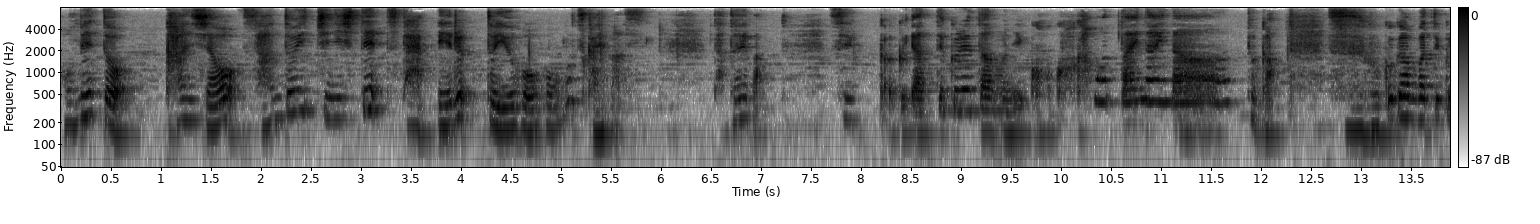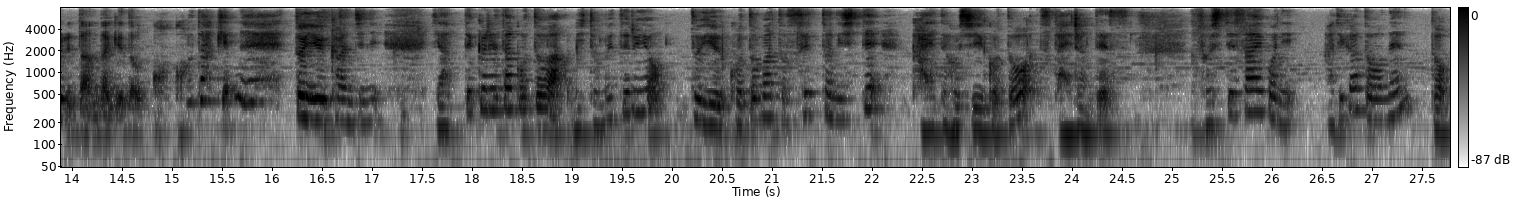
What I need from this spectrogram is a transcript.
褒めと感謝をサンドイッチにして伝えるという方法も使えます。例えばせっかくやってくれたのにここがもったいないなとかすごく頑張ってくれたんだけどここだけねという感じにやってくれたことは認めてるよという言葉とセットにして変えてほしいことを伝えるんですそして最後にありがとうねと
